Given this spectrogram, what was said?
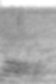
이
